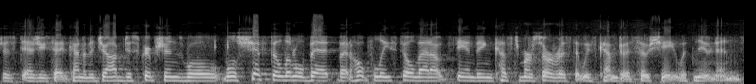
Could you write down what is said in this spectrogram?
just as you said, kind of the job descriptions will will shift a little bit, but hopefully still that outstanding customer service that we've come to associate with Noonan's.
